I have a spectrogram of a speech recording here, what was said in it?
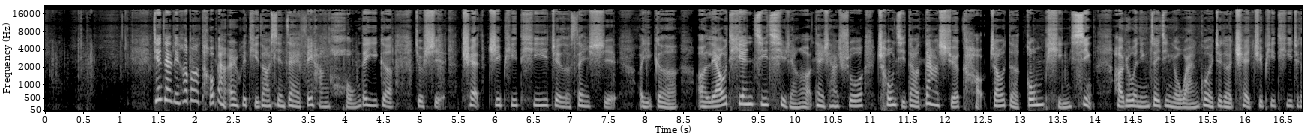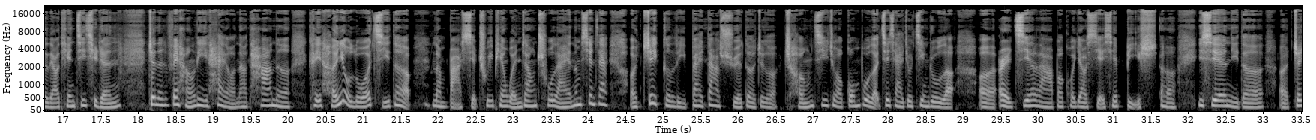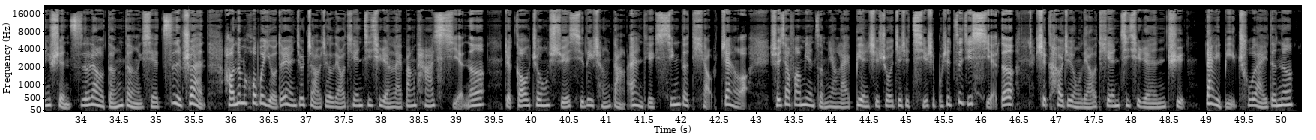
现在联合报头版二会提到，现在非常红的一个就是 Chat GPT，这个算是呃一个呃聊天机器人哦，但是他说冲击到大学考招的公平性。好，如果您最近有玩过这个 Chat GPT 这个聊天机器人，真的是非常厉害哦。那它呢可以很有逻辑的，那么把写出一篇文章出来。那么现在呃这个礼拜大学的这个成绩就要公布了，接下来就进入了呃二阶啦，包括要写一些笔。呃，一些你的呃甄选资料等等一些自传，好，那么会不会有的人就找这个聊天机器人来帮他写呢？这高中学习历程档案的新的挑战哦，学校方面怎么样来辨识说这是其实不是自己写的，是靠这种聊天机器人去代笔出来的呢？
